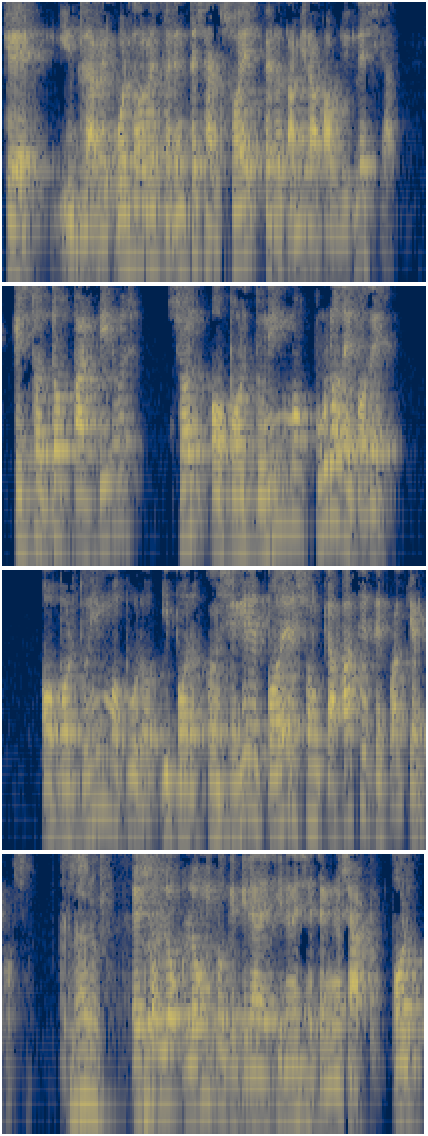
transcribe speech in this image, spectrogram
que y las recuerdo referentes al PSOE, pero también a Pablo Iglesias, que estos dos partidos son oportunismo puro de poder, oportunismo puro, y por conseguir el poder son capaces de cualquier cosa. Claro. Eso es lo, único que quería decir en ese término. O sea, por,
